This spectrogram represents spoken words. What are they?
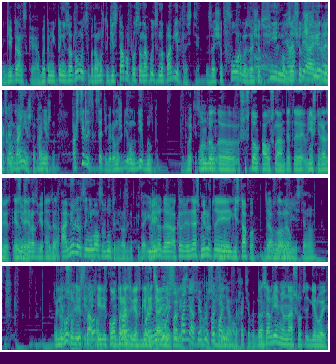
Гигантская. Об этом никто не задумывается, потому что гестапо просто находится на поверхности. За счет формы, за счет О, фильмов, за счет Штирлица. Ну, конечно. конечно, конечно. А Штирлиц, кстати говоря, он, ж где- он где был-то? Вот в этой Он был э, в шестом Аусланд, это внешняя разведка, СД. Внешняя разведка, СД. да. А Мюллер занимался внутренней разведкой, да? Или- Мюллер, да, а как раз Мюллер-то и гестапо Да, вот есть, ага. Ну, Лицо или- гестапо. или контрразведка, или тайная полиция. понятно. Все, все понятно хотя бы, да. Но со временем наш вот герой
